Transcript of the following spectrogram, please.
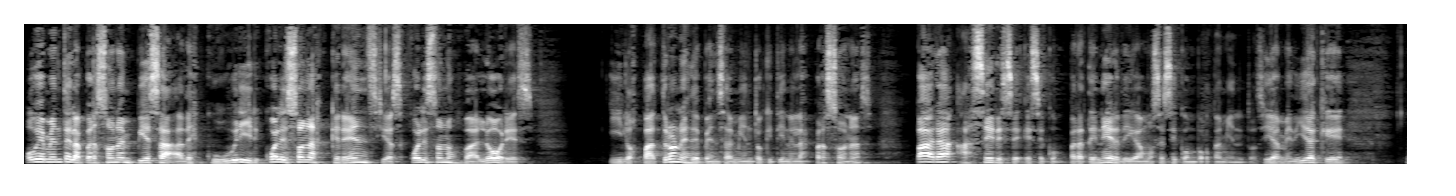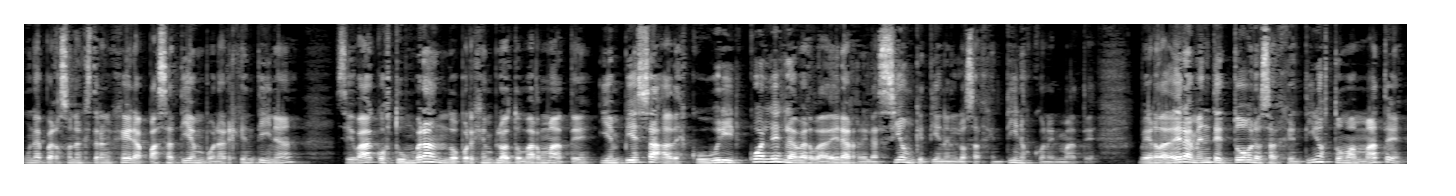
obviamente la persona empieza a descubrir cuáles son las creencias, cuáles son los valores y los patrones de pensamiento que tienen las personas para hacer ese, ese para tener, digamos, ese comportamiento. A medida que una persona extranjera pasa tiempo en Argentina, se va acostumbrando, por ejemplo, a tomar mate y empieza a descubrir cuál es la verdadera relación que tienen los argentinos con el mate. ¿Verdaderamente todos los argentinos toman mate?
